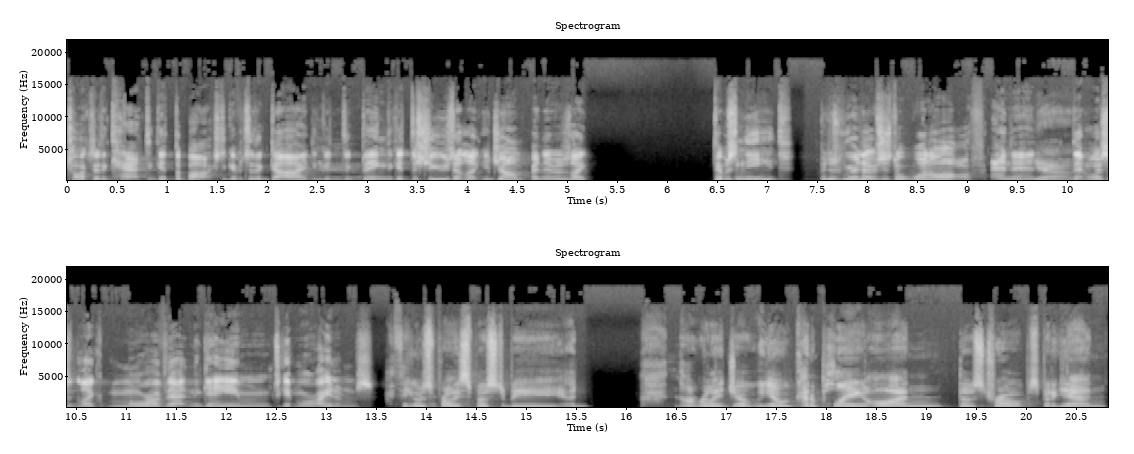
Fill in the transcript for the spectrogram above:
talk to the cat to get the box to give it to the guy to get the thing to get the shoes that let you jump and it was like that was neat but it was weird that it was just a one-off and then Yeah. that wasn't like more of that in the game to get more items I think it was probably supposed to be a not really a joke, you know, kind of playing on those tropes, but again,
